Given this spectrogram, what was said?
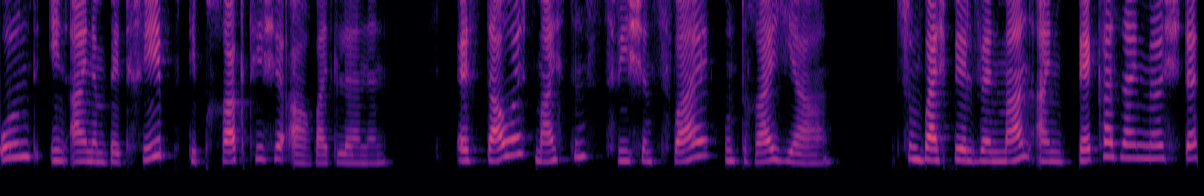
und in einem Betrieb die praktische Arbeit lernen. Es dauert meistens zwischen zwei und drei Jahren. Zum Beispiel, wenn man ein Bäcker sein möchte,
